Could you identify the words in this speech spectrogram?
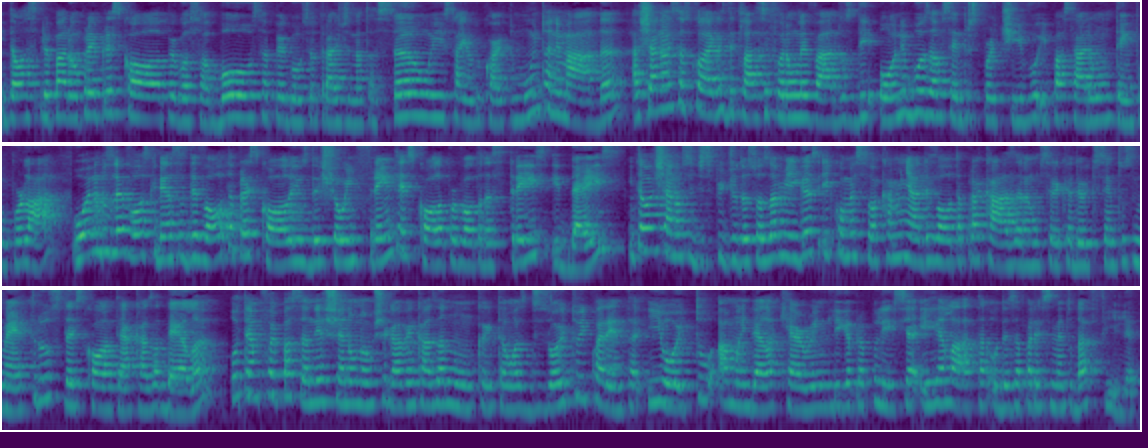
Então, ela se preparou para ir para a escola, pegou sua bolsa, pegou seu traje de natação e saiu do quarto muito animada. A Shannon e seus colegas de classe foram levados de ônibus ao centro esportivo e passaram um tempo por lá. O ônibus levou as crianças de volta para a escola e os deixou em frente à escola por volta das 3 e 10. Então, a Shannon se despediu das suas amigas e começou começou a caminhar de volta para casa, eram cerca de 800 metros da escola até a casa dela. O tempo foi passando e a Shannon não chegava em casa nunca, então às 18h48 a mãe dela, Karen, liga para a polícia e relata o desaparecimento da filha.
